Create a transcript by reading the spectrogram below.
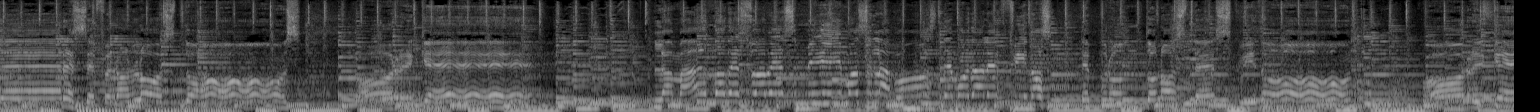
ayer se fueron los dos, ¿por porque la mano de suaves mimos, la voz de modales finos, de pronto los descuidó, porque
